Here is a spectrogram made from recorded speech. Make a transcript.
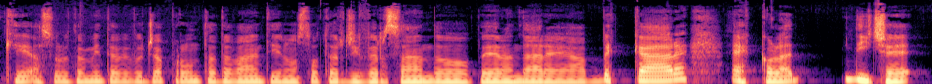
che assolutamente avevo già pronta davanti e non sto tergiversando per andare a beccare, eccola, dice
